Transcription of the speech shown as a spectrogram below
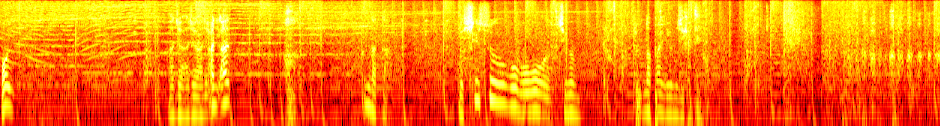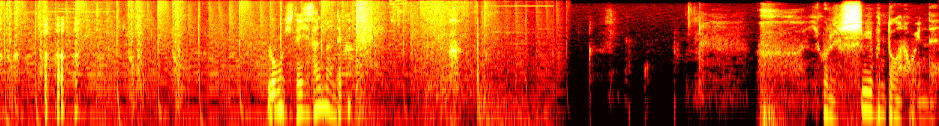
어이. 아직 아직 아직 아니 아 끝났다. 실수고 뭐고 지금 존나 빨리 움직여야 돼. 로봇이 대신 살면 안 될까? 이거를 12분 동안 하고 있네.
